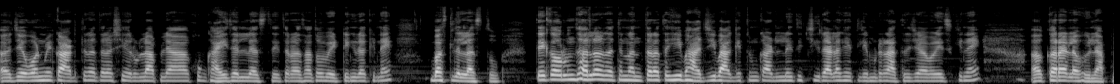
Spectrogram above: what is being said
जेवण मी काढते ना तर शेरूला आपल्या खूप घाई झालेली असते. तर असा तो वेटिंगला की नाही बसलेला असतो. ते करून झालं त्याच्यानंतर आता ही भाजी बागेतून काढलेली ती चिरायला घेतली म्हणजे रात्रीच्या वेळेस की नाही करायला होईल आपल्या.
